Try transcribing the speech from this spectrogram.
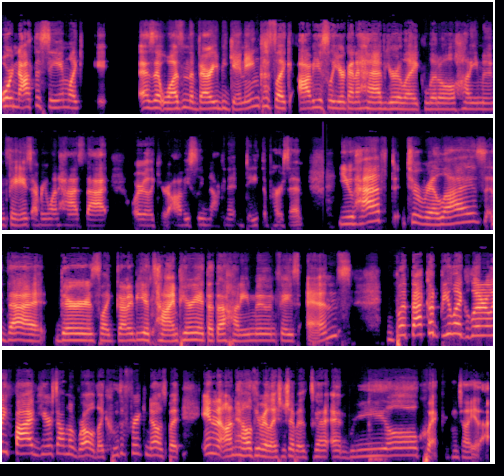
or not the same, like, as it was in the very beginning because like obviously you're gonna have your like little honeymoon phase everyone has that or like you're obviously not gonna date the person you have to realize that there's like gonna be a time period that the honeymoon phase ends but that could be like literally five years down the road like who the freak knows but in an unhealthy relationship it's gonna end real quick i can tell you that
